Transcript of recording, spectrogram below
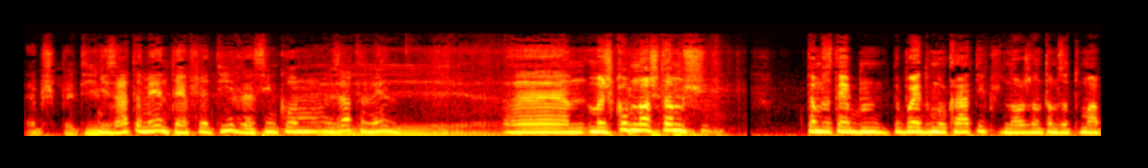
é perspectiva. Exatamente, é perspectiva, assim como. Exatamente. Ah, mas como nós estamos. Estamos até bem democráticos, nós não estamos a tomar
